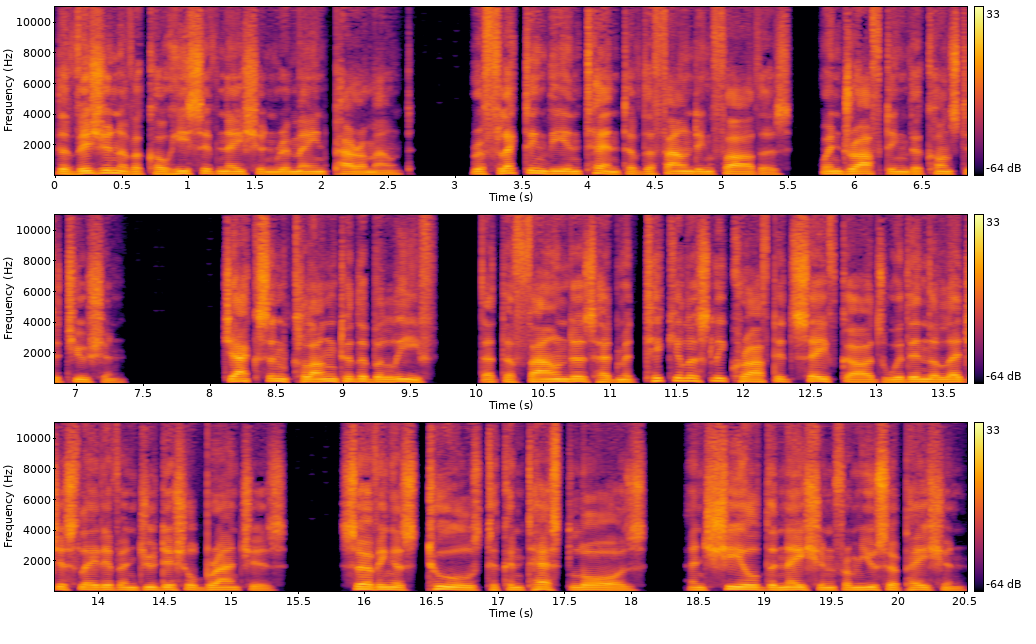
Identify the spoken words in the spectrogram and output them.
the vision of a cohesive nation remained paramount, reflecting the intent of the Founding Fathers when drafting the Constitution. Jackson clung to the belief that the founders had meticulously crafted safeguards within the legislative and judicial branches, serving as tools to contest laws and shield the nation from usurpation.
